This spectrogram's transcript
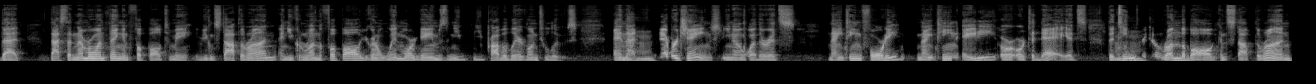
that that's the number one thing in football to me. If you can stop the run and you can run the football, you're going to win more games than you, you probably are going to lose. And that mm-hmm. never changed, you know, whether it's 1940, 1980, or, or today. It's the mm-hmm. teams that can run the ball and can stop the run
